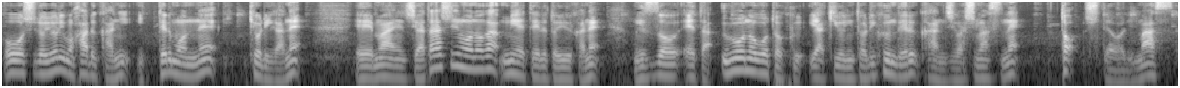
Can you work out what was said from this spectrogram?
大城よりもはるかに行ってるもんね。距離がね。えー、毎日新しいものが見えているというかね、水を得た魚のごとく野球に取り組んでいる感じはしますね。としております。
